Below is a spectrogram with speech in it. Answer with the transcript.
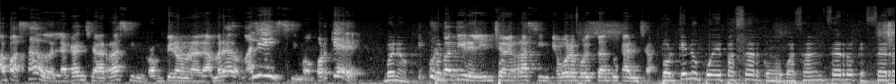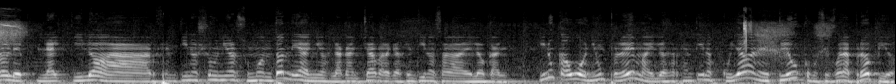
Ha pasado en la cancha de Racing, rompieron un alambrado. Malísimo, ¿por qué? Bueno, ¿Qué culpa por- tiene el hincha de Racing que vos no podés usar tu cancha? ¿por qué no puede pasar como pasaba en Ferro, que Ferro le, le alquiló a Argentinos Juniors un montón de años la cancha para que Argentinos haga de local? Y nunca hubo ningún problema y los argentinos cuidaban el club como si fuera propio.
